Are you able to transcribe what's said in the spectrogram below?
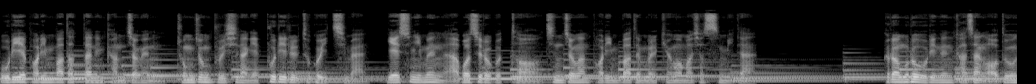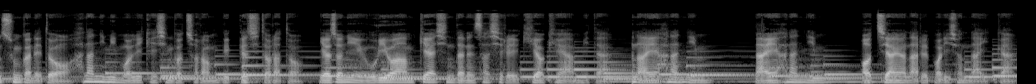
우리의 버림받았다는 감정은 종종 불신앙의 뿌리를 두고 있지만 예수님은 아버지로부터 진정한 버림받음을 경험하셨습니다. 그러므로 우리는 가장 어두운 순간에도 하나님이 멀리 계신 것처럼 느껴지더라도 여전히 우리와 함께 하신다는 사실을 기억해야 합니다. 나의 하나님, 나의 하나님, 어찌하여 나를 버리셨나이까?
